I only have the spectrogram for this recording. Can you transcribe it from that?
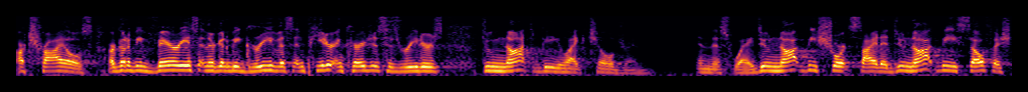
Our trials are going to be various and they're going to be grievous. And Peter encourages his readers do not be like children in this way. Do not be short sighted. Do not be selfish,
